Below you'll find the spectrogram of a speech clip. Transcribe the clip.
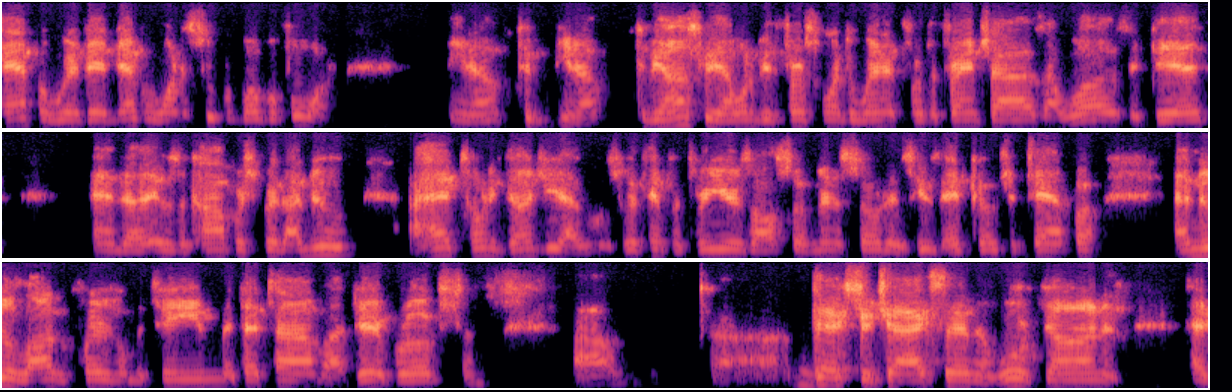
Tampa where they had never won a Super Bowl before. You know, to you know, to be honest with you, I want to be the first one to win it for the franchise. I was, it did, and uh, it was accomplished. But I knew I had Tony Dungy. I was with him for three years, also in Minnesota, as he was the head coach in Tampa. I knew a lot of the players on the team at that time, uh, Derrick Brooks and um, uh, Dexter Jackson and Warrick Dunn, and had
